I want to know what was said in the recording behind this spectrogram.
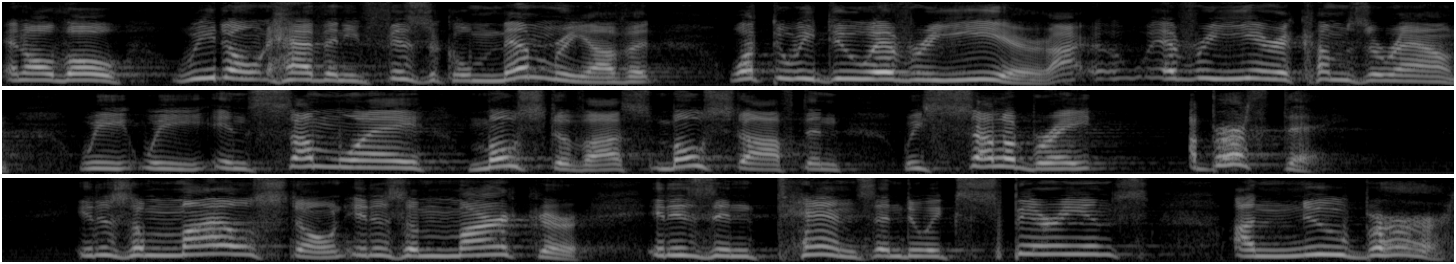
And although we don't have any physical memory of it, what do we do every year? Every year it comes around. We, we, in some way, most of us, most often, we celebrate a birthday. It is a milestone, it is a marker, it is intense, and to experience a new birth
